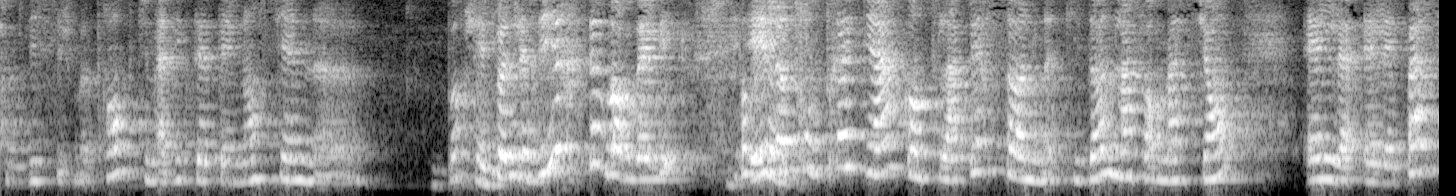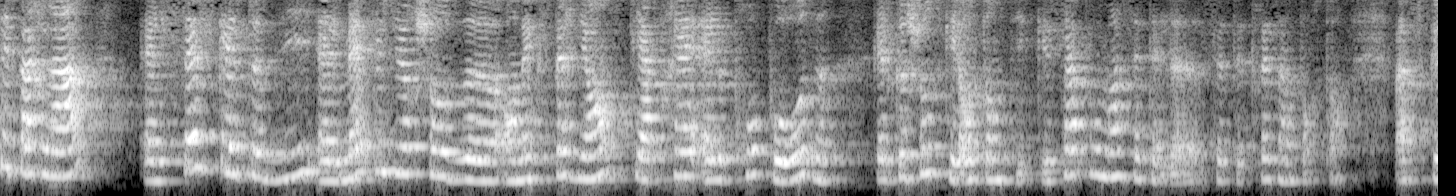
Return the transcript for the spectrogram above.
tu me dis si je me trompe, tu m'as dit que tu étais une ancienne, je peux le dire, bordélique. Et je trouve très bien quand la personne qui donne l'information, elle, elle est passée par là, elle sait ce qu'elle te dit, elle met plusieurs choses euh, en expérience, puis après elle propose quelque chose qui est authentique. Et ça, pour moi, c'était très important. Parce que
